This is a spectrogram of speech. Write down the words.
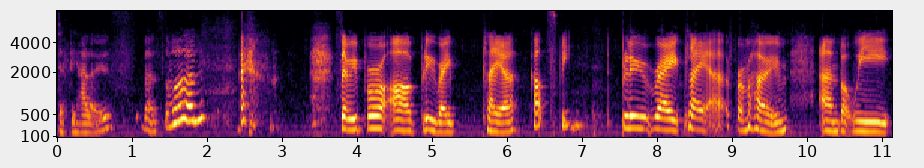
Deathly Hallows. That's the one. so we brought our Blu-ray player, can't speak, Blu-ray player from home, um, but we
